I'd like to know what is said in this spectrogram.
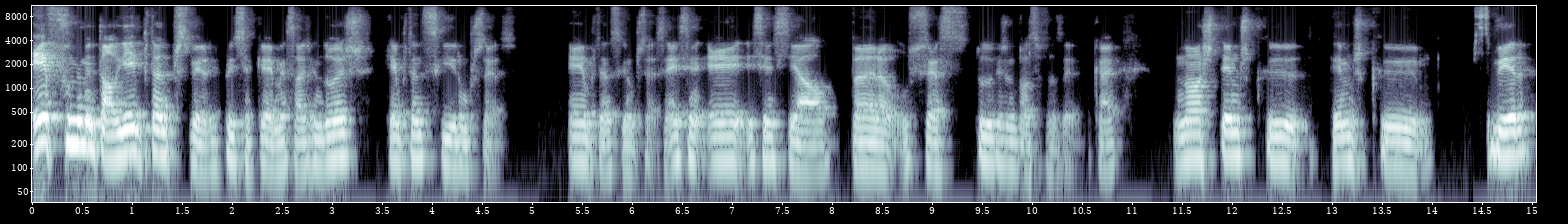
é fundamental e é importante perceber, por isso é que é a mensagem de hoje, que é importante seguir um processo. É importante seguir um processo. É, é essencial para o sucesso de tudo o que a gente possa fazer, ok? Nós temos que, temos que perceber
